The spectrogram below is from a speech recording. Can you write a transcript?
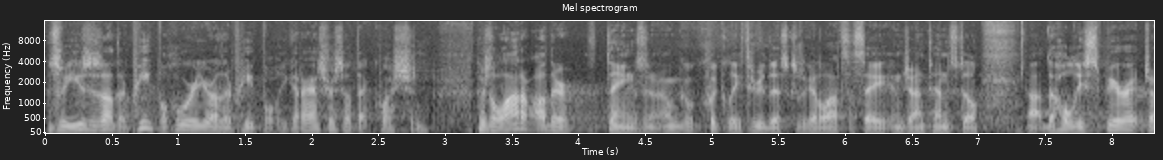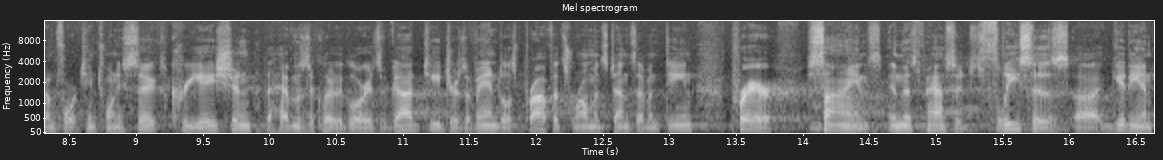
And so he uses other people. Who are your other people? You got to ask yourself that question. There's a lot of other things, and I'm going to go quickly through this because we've got a lot to say in John 10 still. Uh, the Holy Spirit, John 14, 26, creation, the heavens declare the glories of God, teachers, evangelists, prophets, Romans 10, 17, prayer, signs in this passage, fleeces, uh, Gideon,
